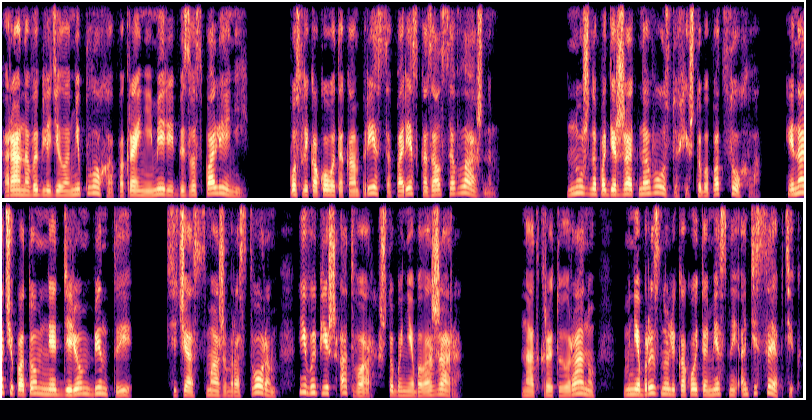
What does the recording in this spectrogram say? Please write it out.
Рана выглядела неплохо, по крайней мере, без воспалений. После какого-то компресса порез казался влажным. Нужно подержать на воздухе, чтобы подсохло. Иначе потом не отдерем бинты. Сейчас смажем раствором и выпьешь отвар, чтобы не было жара. На открытую рану мне брызнули какой-то местный антисептик,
